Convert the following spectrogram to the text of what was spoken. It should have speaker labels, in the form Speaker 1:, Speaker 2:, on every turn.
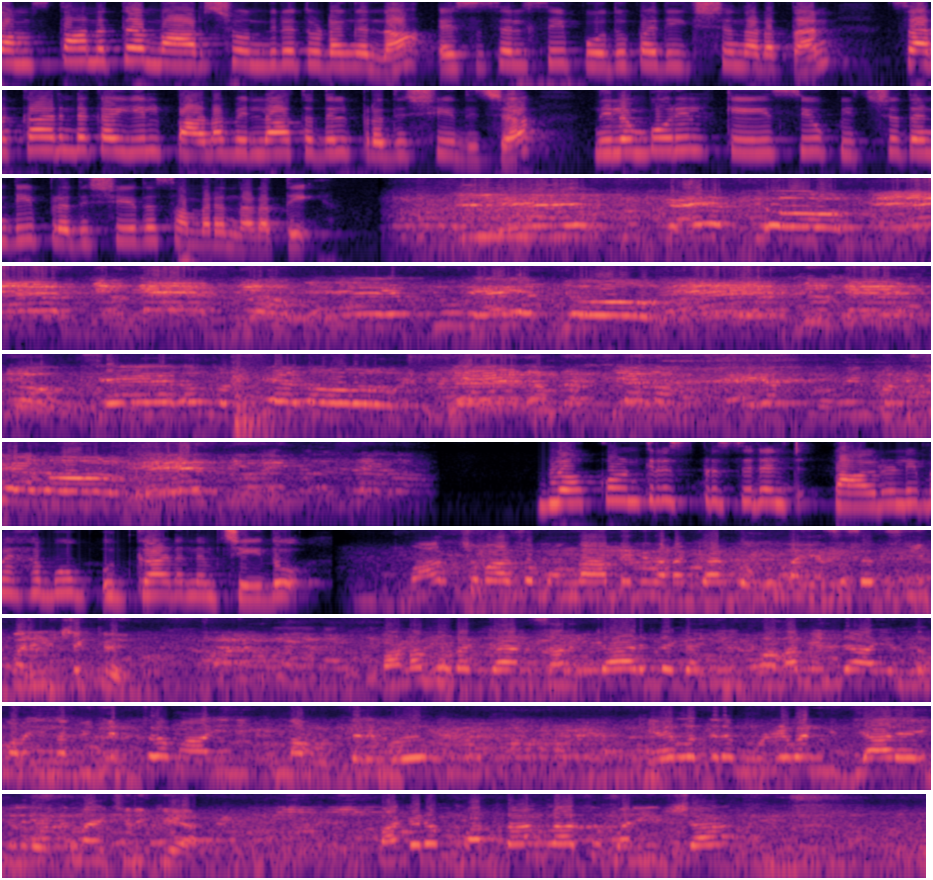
Speaker 1: സംസ്ഥാനത്ത് മാർച്ച് ഒന്നിന് തുടങ്ങുന്ന എസ് എസ് എൽ സി പൊതുപരീക്ഷ നടത്താൻ സർക്കാരിന്റെ കയ്യിൽ പണമില്ലാത്തതിൽ പ്രതിഷേധിച്ച് നിലമ്പൂരിൽ കെ എസ് യു പിച്ചുതണ്ടി പ്രതിഷേധ സമരം നടത്തി. Block Congress president Paruli Mehboob ഉദ്ഘാടനം ചെയ്തു
Speaker 2: മാർച്ച് മാസം ഒന്നാം തീയതി നടക്കാൻ പോകുന്ന എസ് എസ് എൽ സി പരീക്ഷയ്ക്ക് പണം മുടക്കാൻ സർക്കാരിന്റെ കയ്യിൽ പണമില്ല എന്ന് പറയുന്ന വിചിത്രമായിരിക്കുന്ന ഉത്തരവ് കേരളത്തിലെ മുഴുവൻ വിദ്യാലയങ്ങളിലേക്കും അയച്ചിരിക്കുകയാണ്. പകരം പത്താം ക്ലാസ് പരീക്ഷ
